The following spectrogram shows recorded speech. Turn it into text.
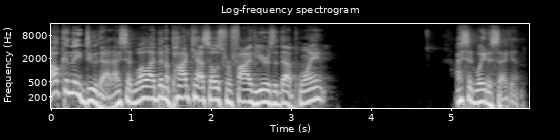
how can they do that? I said, well, I've been a podcast host for five years at that point. I said, wait a second.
